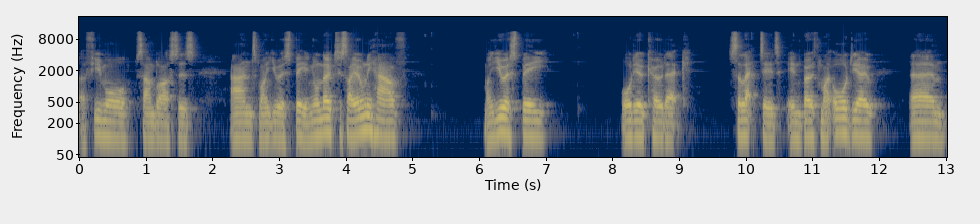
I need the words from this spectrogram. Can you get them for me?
a few more Sound Blasters and my USB. And you'll notice I only have my USB audio codec selected in both my audio, um,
